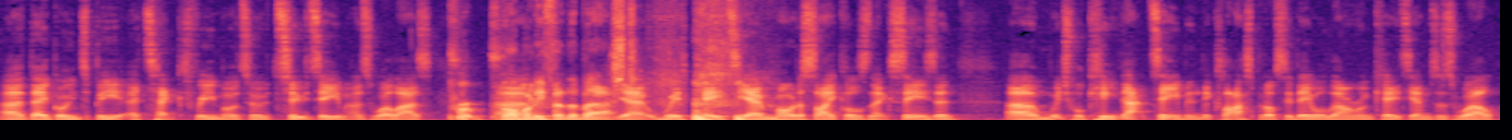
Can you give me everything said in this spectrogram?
Uh, they're going to be a Tech 3 Moto 2 team as well as Pr- probably um, for the best. yeah, with KTM motorcycles next season, um, which will keep that team in the class, but obviously they will now run KTM's as well.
